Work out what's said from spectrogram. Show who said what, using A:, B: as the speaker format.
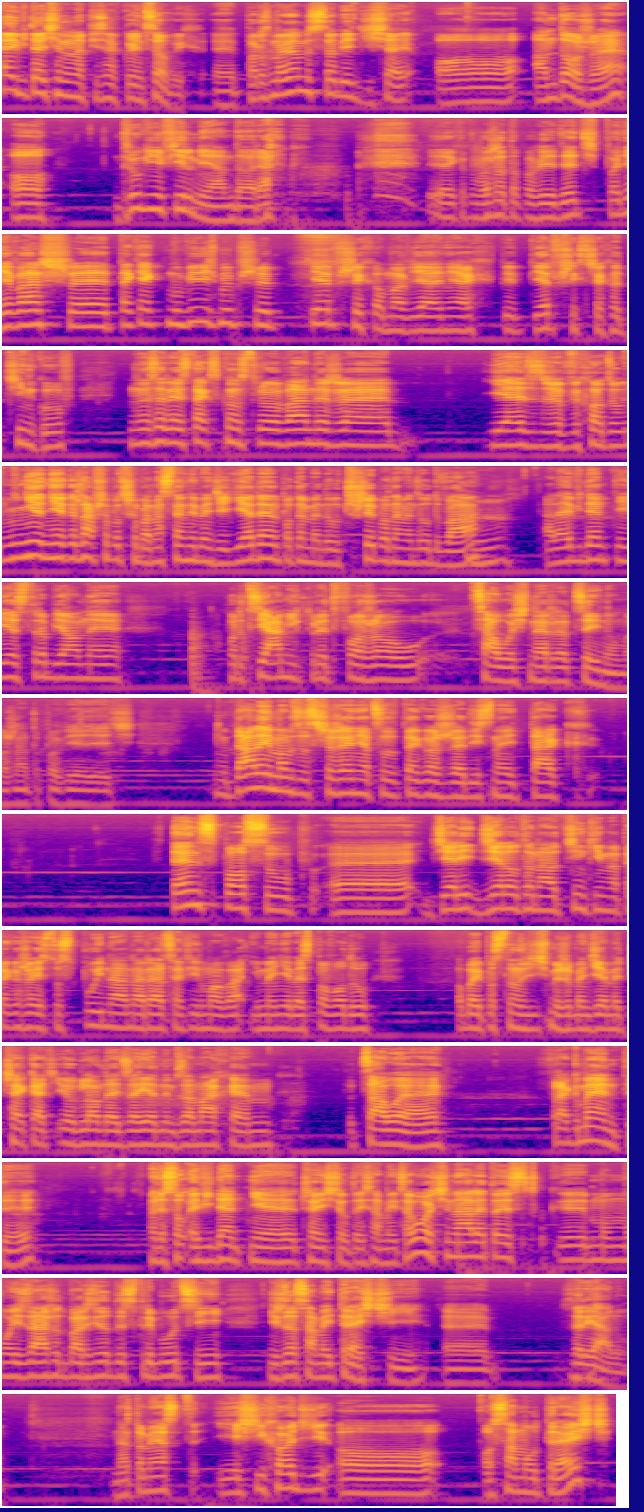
A: Hej, witajcie na napisach końcowych. E, porozmawiamy sobie dzisiaj o Andorze, o drugim filmie Andora. jak można to powiedzieć, ponieważ e, tak jak mówiliśmy przy pierwszych omawianiach, pierwszych trzech odcinków, no serio jest tak skonstruowane, że jest, że wychodzą, nie, nie zawsze potrzeba, następny będzie jeden, potem będą trzy, potem będą dwa, mm. ale ewidentnie jest robiony porcjami, które tworzą całość narracyjną, można to powiedzieć. Dalej mam zastrzeżenia co do tego, że Disney tak w ten sposób e, dzieli, dzielą to na odcinki, mimo tego, że jest to spójna narracja filmowa i my nie bez powodu obaj postanowiliśmy, że będziemy czekać i oglądać za jednym zamachem całe fragmenty, które są ewidentnie częścią tej samej całości, no ale to jest y, mój zarzut bardziej do dystrybucji niż do samej treści y, serialu. Natomiast jeśli chodzi o, o samą treść,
